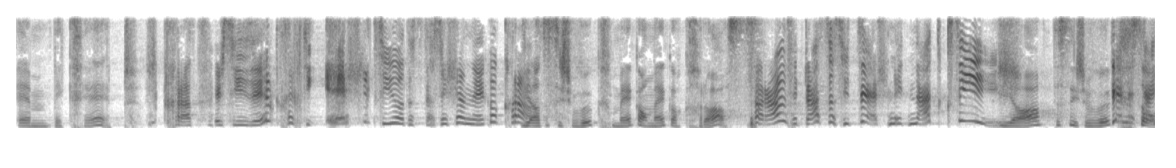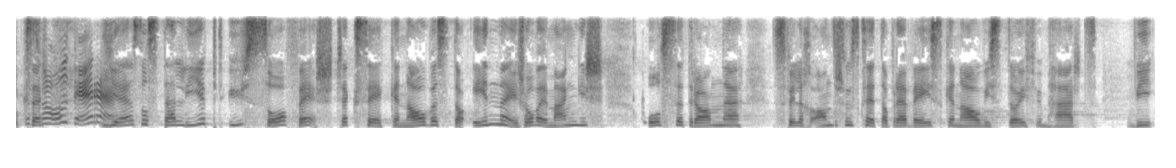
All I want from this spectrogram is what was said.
ähm, bekehrt. Krass. Ist sie wirklich die Erste gewesen? Das, das ist ja mega krass. Ja, das ist wirklich mega, mega krass. Vor allem für das, dass sie zuerst nicht nett war. Ja, das ist wirklich Dann so. Siehst, so. Jesus, der liebt uns so fest. Er sieht genau, was da innen ist, auch wenn manchmal aussen dran es vielleicht anders aussieht, aber er weiß genau, wie es tief im Herz, wie,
